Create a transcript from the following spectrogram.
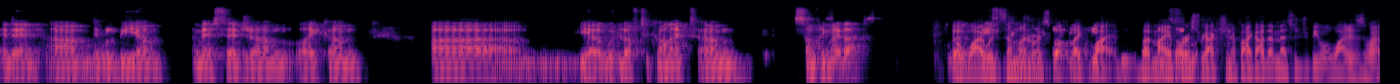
And then um, there will be um, a message um, like, um, um, "Yeah, would love to connect," um, something like that. But, but why would someone respond? Like, why? But my first reaction, if I got that message, would be, "Well, why does this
